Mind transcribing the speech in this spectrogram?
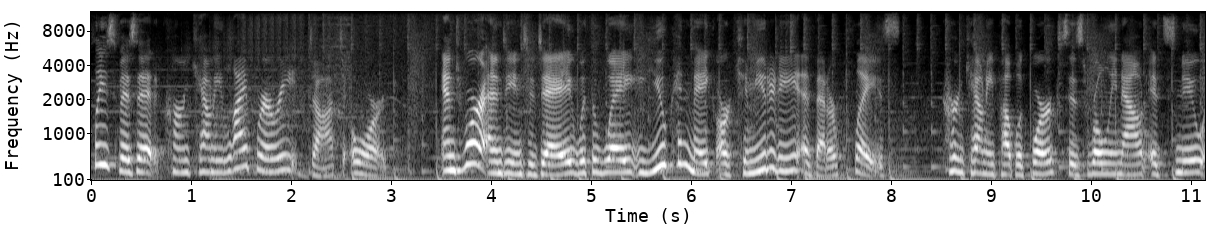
please visit kerncountylibrary.org. And we're ending today with a way you can make our community a better place. Kern County Public Works is rolling out its new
